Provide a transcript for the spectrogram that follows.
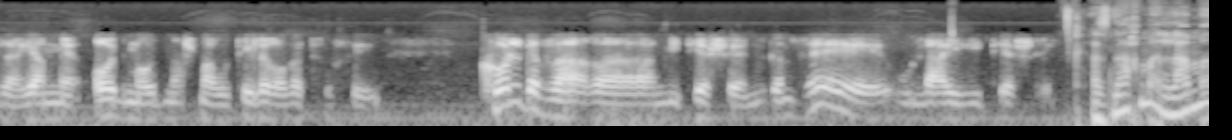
זה היה מאוד מאוד משמעותי לרוב הצופים. כל דבר מתיישן, וגם זה אולי יתיישן. אז נחמן, למה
